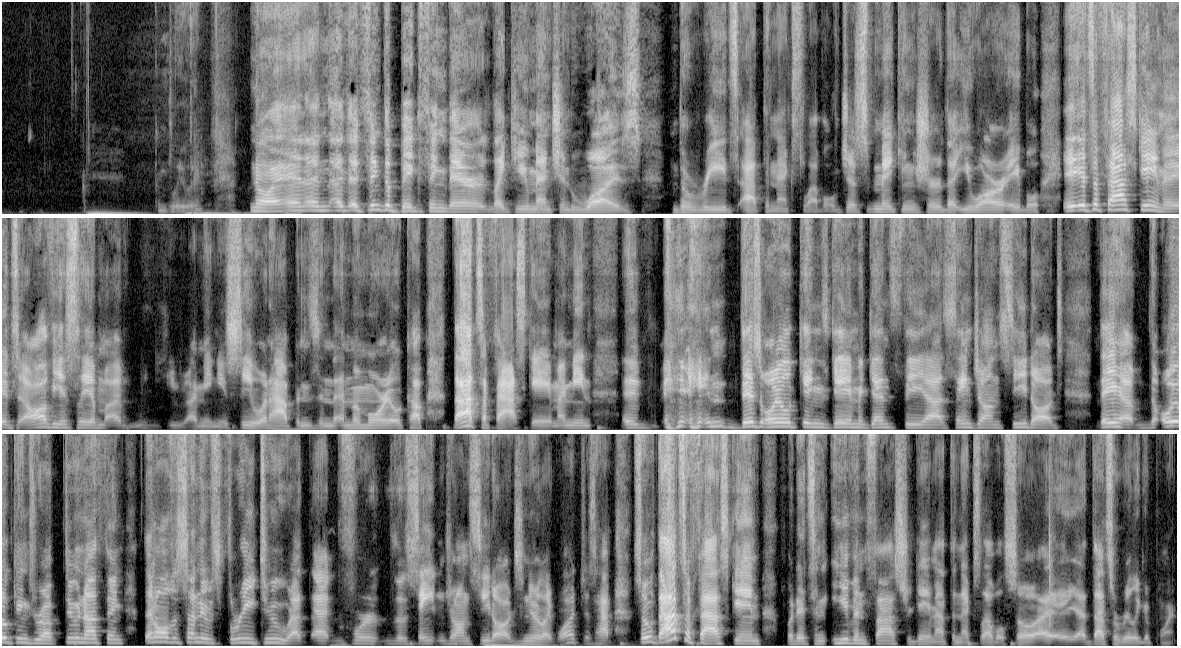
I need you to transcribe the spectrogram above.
Completely. No, and and I think the big thing there, like you mentioned, was the reads at the next level. Just making sure that you are able. It's a fast game. It's obviously a, I mean, you see what happens in the Memorial Cup. That's a fast game. I mean, in this Oil Kings game against the uh, Saint John Sea Dogs, they have the Oil Kings were up two nothing. Then all of a sudden it was three two at, at for the Saint John Sea Dogs, and you're like, what just happened? So that's a fast game, but it's an even faster game at the next level. So I, that's a really good point.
